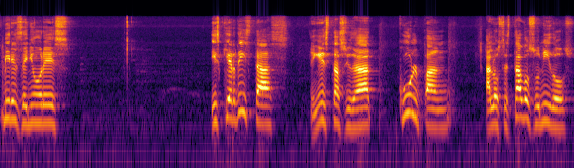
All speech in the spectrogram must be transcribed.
Miren, señores, izquierdistas en esta ciudad culpan a los Estados Unidos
